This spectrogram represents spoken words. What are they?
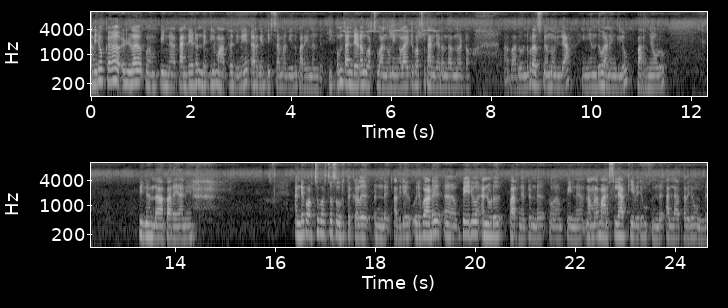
അതിനൊക്കെ ഉള്ള പിന്നെ തന്റെ ഇടം ഉണ്ടെങ്കിൽ മാത്രം ഇതിന് ഇറങ്ങി തിരിച്ചാൽ മതി എന്ന് പറയുന്നുണ്ട്. ഇപ്പം തന്റെ ഇടം കുറച്ച് വന്നു. നിങ്ങളായിട്ട് കുറച്ച് തന്റെ ഇടം തന്നു കേട്ടോ. അപ്പോൾ അതുകൊണ്ട് പ്രശ്നമൊന്നുമില്ല. ഇനി എന്ത് വേണമെങ്കിലും പറഞ്ഞോളൂ. പിന്നെന്താ പറയാൻ എന്റെ കുറച്ച് കുറച്ച് സുഹൃത്തുക്കൾ ഉണ്ട്. അതിൽ ഒരുപാട് പേര് എന്നോട് പറഞ്ഞിട്ടുണ്ട്. പിന്നെ നമ്മളെ മനസ്സിലാക്കിയവരും ഉണ്ട് അല്ലാത്തവരും ഉണ്ട്.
